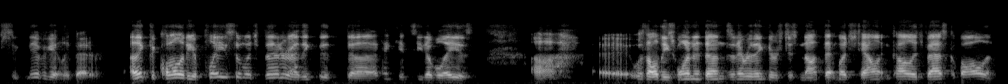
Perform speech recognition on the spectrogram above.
significantly better. I think the quality of play is so much better. I think that uh, I think NCAA is. Uh, with all these one and dones and everything, there's just not that much talent in college basketball, and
